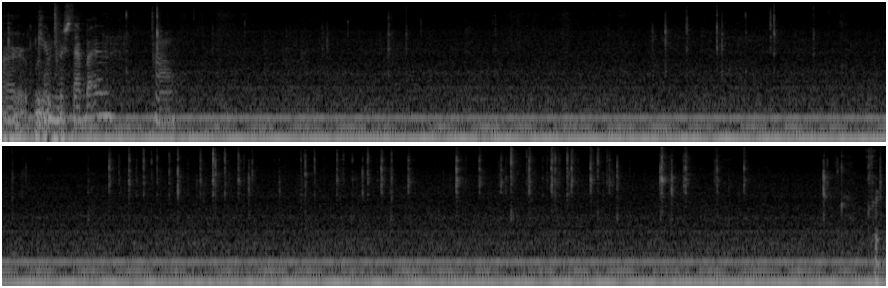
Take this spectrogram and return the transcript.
All right, we Can't we- push that button. Oh. collect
